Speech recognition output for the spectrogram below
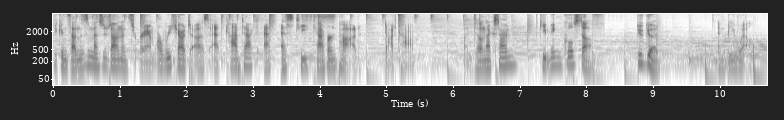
you can send us a message on Instagram or reach out to us at contact at sttavernpod.com. But until next time, keep making cool stuff, do good, and be well.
